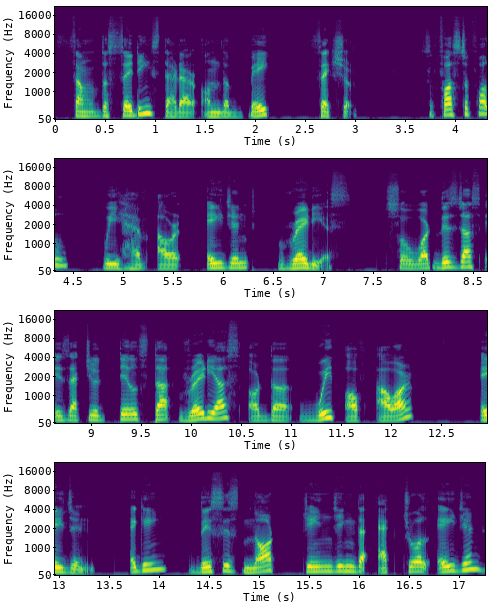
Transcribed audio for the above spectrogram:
some of the settings that are on the bake section. So first of all, we have our agent radius. So what this does is actually tells the radius or the width of our agent. Again, this is not changing the actual agent.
